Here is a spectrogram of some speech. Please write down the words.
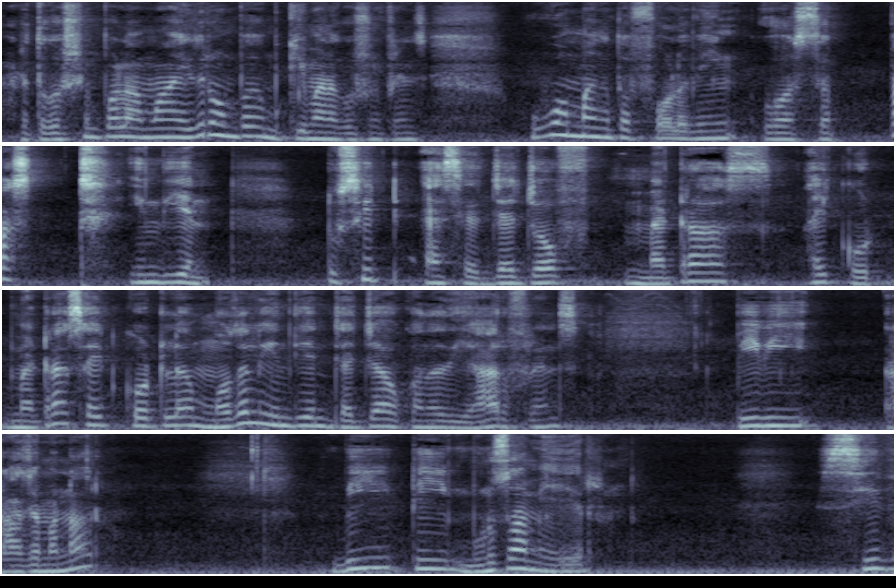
அடுத்த கொஷின் போகலாமா இது ரொம்ப முக்கியமான question friends who among the following was the first Indian to sit as a judge of Madras high court Madras high கோர்ட்டில் முதல் இந்தியன் ஜட்ஜாக உட்காந்தது யார் friends P V Rajamannar P T Munusamy Iyer Siva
